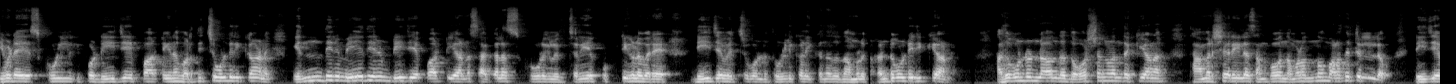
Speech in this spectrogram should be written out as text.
ഇവിടെ സ്കൂളിൽ ഇപ്പോൾ ഡി ജെ പാർട്ടി വർദ്ധിച്ചുകൊണ്ടിരിക്കുകയാണ്. എന്തിനും ഏതിനും ഡി ജെ പാർട്ടിയാണ് സകല സ്കൂളുകളിൽ ചെറിയ കുട്ടികൾ വരെ ഡി ജെ വെച്ചുകൊണ്ട് തുള്ളിക്കളിക്കുന്നത് നമ്മൾ കണ്ടുകൊണ്ടിരിക്കുകയാണ്. അതുകൊണ്ടുണ്ടാകുന്ന ദോഷങ്ങൾ എന്തൊക്കെയാണ്? താമരശ്ശേരിയിലെ സംഭവം നമ്മളൊന്നും മറന്നിട്ടില്ലല്ലോ ഡി ജെ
